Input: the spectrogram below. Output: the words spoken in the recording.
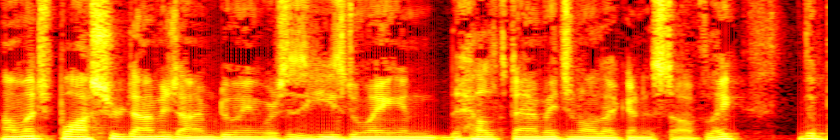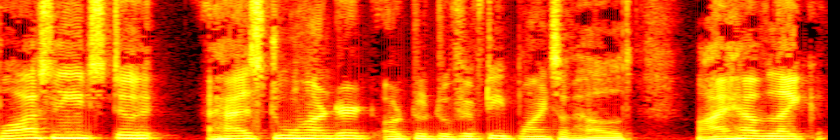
how much posture damage I'm doing versus he's doing, and the health damage and all that kind of stuff. Like the boss needs to has 200 or to 250 points of health. I have like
